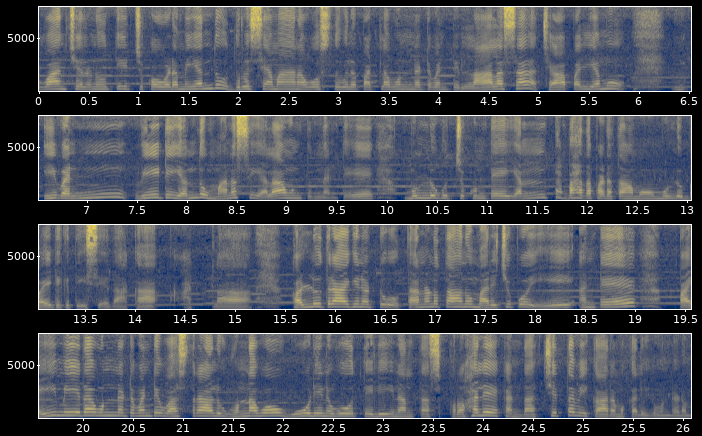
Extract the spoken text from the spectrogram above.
వాంఛలను తీర్చుకోవడం యందు దృశ్యమాన వస్తువుల పట్ల ఉన్నటువంటి లాలస చాపల్యము ఇవన్నీ వీటి యందు మనసు ఎలా ఉంటుందంటే ముళ్ళు గుచ్చుకుంటే ఎంత బాధపడతామో ముళ్ళు బయటికి తీసేదాకా అట్లా కళ్ళు త్రాగినట్టు తనను తాను మరిచిపోయి అంటే పై మీద ఉన్నటువంటి వస్త్రాలు ఉన్నవో ఊడినవో తెలియనంత స్పృహ లేకుండా చిత్త వికారము కలిగి ఉండడం.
